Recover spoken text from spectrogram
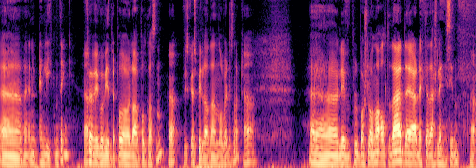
En, en liten ting. Før vi går videre på livepodkasten. Ja. Vi skal jo spille av den nå veldig snart. ja. Eh, Liverpool, Barcelona, alt det der, det er dekka. Det er så lenge siden. Ja.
